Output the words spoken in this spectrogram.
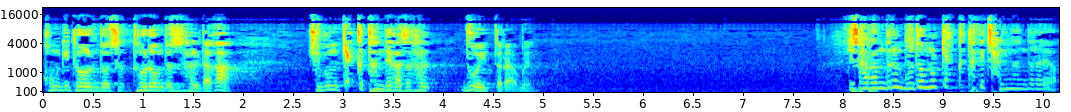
공기 더러운 데서, 더러운 데서 살다가 죽으면 깨끗한 데 가서 살, 누워있더라고요. 이 사람들은 무덤을 깨끗하게 잘 만들어요.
